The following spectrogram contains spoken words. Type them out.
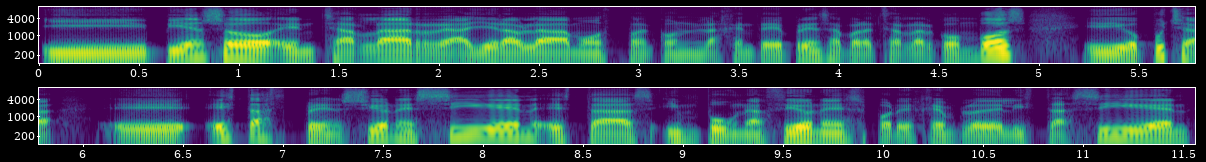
Y pienso en charlar, ayer hablábamos con la gente de prensa para charlar con vos, y digo, pucha, eh, estas presiones siguen, estas impugnaciones, por ejemplo, de listas siguen.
